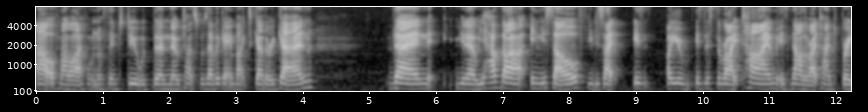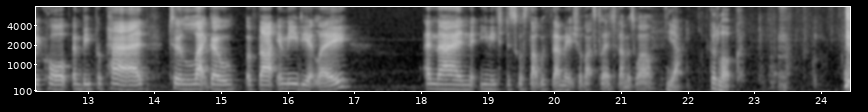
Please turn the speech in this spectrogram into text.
out of my life, want nothing to do with them, no chance of us ever getting back together again, then you know you have that in yourself you decide is are you is this the right time is now the right time to break up and be prepared to let go of that immediately and then you need to discuss that with them make sure that's clear to them as well Yeah. Good luck. let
